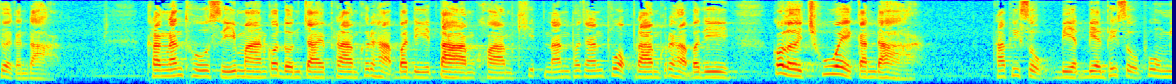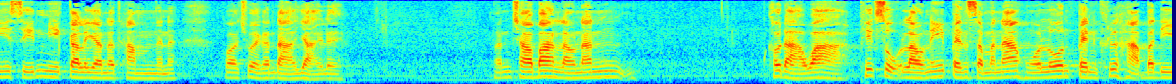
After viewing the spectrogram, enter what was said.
ช่วยกันด่า ครั้งนั้นทูสีมานก็ดนใจพราหมณ์ครหบดีตามความคิดนั้น เพราะฉะนั้นพวกพราหมณ์ครหบดีก็เลยช่วยกันด่าพระภิกษุเบียดเบียนภิกษุผู้มีศีลมีกัลยาณธรรมนะนะก็ช่วยกันด่าใหญ่เลยมันชาวบ้านเหล่านั้นเขาด่าว่าภิกษุเหล่านี้เป็นสมณะหัวโล้นเป็นเครือหบดี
